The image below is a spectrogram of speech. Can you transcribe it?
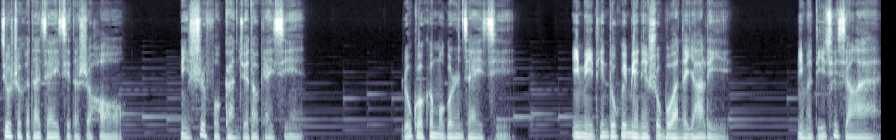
就是和他在一起的时候。你是否感觉到开心？如果和某个人在一起，你每天都会面临数不完的压力，你们的确相爱，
